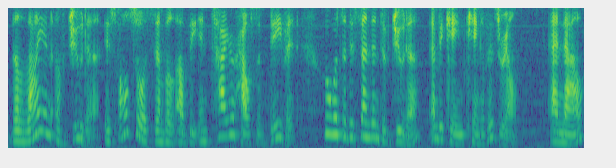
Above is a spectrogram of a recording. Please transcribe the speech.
the Lion of Judah is also a symbol of the entire house of David, who was a descendant of Judah and became king of Israel. And now,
